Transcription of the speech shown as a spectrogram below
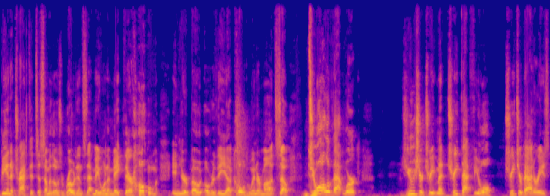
being attracted to some of those rodents that may want to make their home in your boat over the uh, cold winter months. So do all of that work, use your treatment, treat that fuel, treat your batteries,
